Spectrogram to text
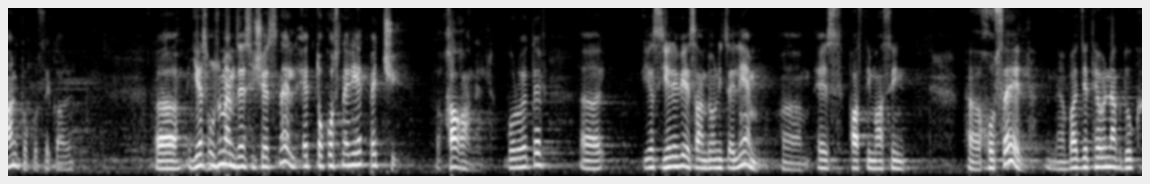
քանի տոկոս եք արել։ Ես ուզում եմ ձեզ հիշեցնել, այդ տոկոսների հետ պետք չի խաղանել, որովհետեւ ես երևի այս ամբիոնից էլի եմ այս փաստի մասին խոսել, բայց եթե օրինակ դուք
